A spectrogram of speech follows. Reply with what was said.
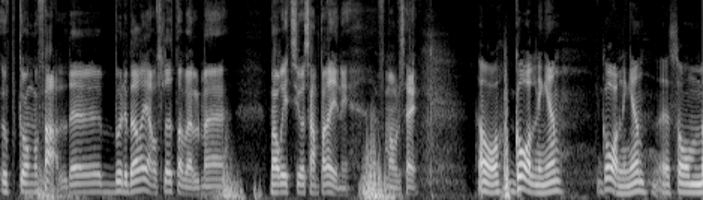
uppgång och fall? Det både börjar och slutar väl med Maurizio Samparini, får man väl säga. Ja, galningen. Galningen som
